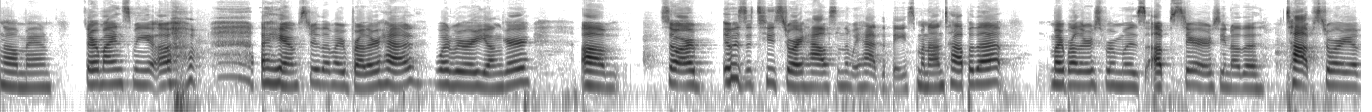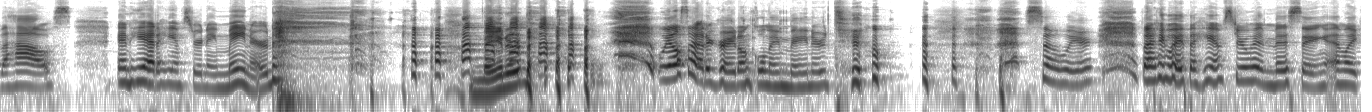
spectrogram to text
Oh man, that reminds me of a hamster that my brother had when we were younger. Um, so our it was a two-story house, and then we had the basement on top of that. My brother's room was upstairs, you know, the top story of the house, and he had a hamster named Maynard. Maynard. we also had a great uncle named Maynard too. so weird. But anyway, the hamster went missing, and like,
